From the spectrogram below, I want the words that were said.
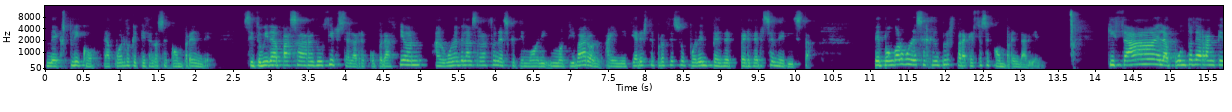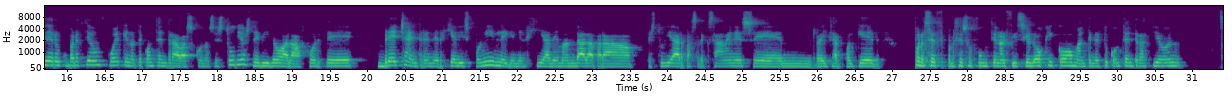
Me explico, de acuerdo que quizá no se comprende. Si tu vida pasa a reducirse a la recuperación, algunas de las razones que te motivaron a iniciar este proceso pueden perderse de vista. Te pongo algunos ejemplos para que esto se comprenda bien. Quizá el punto de arranque de recuperación fue que no te concentrabas con los estudios debido a la fuerte brecha entre energía disponible y energía demandada para estudiar, pasar exámenes, realizar cualquier proceso, funcional fisiológico, mantener tu concentración.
